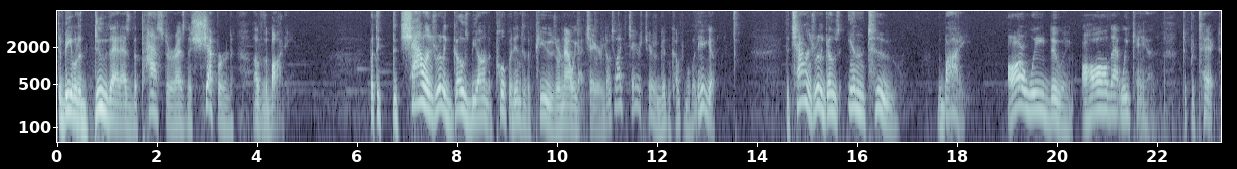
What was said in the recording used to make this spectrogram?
to be able to do that as the pastor, as the shepherd of the body. But the, the challenge really goes beyond the pulpit into the pews, or now we got chairs. Don't you like the chairs? Chairs are good and comfortable. But here you go. The challenge really goes into the body. Are we doing all that we can to protect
